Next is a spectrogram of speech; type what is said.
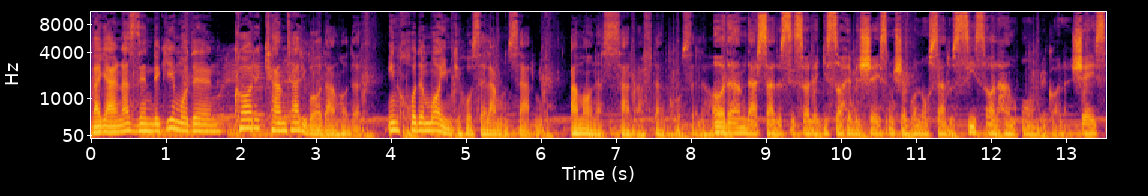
وگرنه زندگی مدرن کار کمتری با آدم ها داره. این خود ماییم که حوصلمون سر میره. امان از سر رفتن حوصله ها آدم در 130 سالگی صاحب شیس میشه و 930 سال هم عمر می‌کنه. شیس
